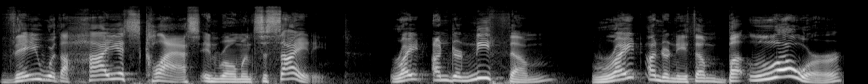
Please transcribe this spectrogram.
They were the highest class in Roman society. Right underneath them right underneath them, but lower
